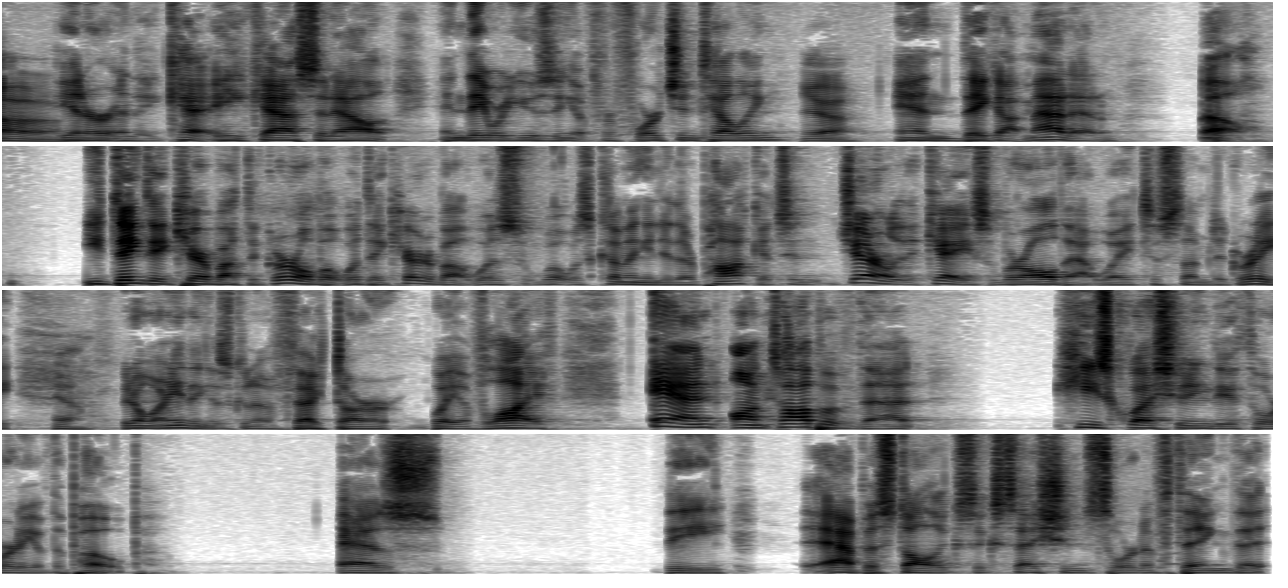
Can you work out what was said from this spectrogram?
Oh. in her, and they ca- he cast it out, and they were using it for fortune telling, Yeah. and they got mad at him. Well, you'd think they care about the girl, but what they cared about was what was coming into their pockets, and generally the case. We're all that way to some degree. Yeah. We don't want anything that's going to affect our way of life, and on top of that, he's questioning the authority of the Pope as the apostolic succession sort of thing that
